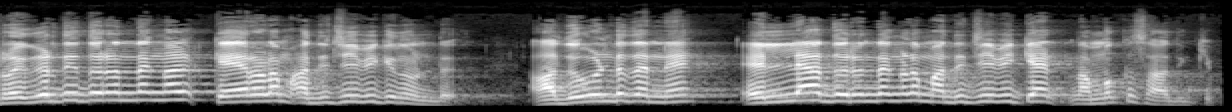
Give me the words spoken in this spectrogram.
പ്രകൃതി ദുരന്തങ്ങൾ കേരളം അതിജീവിക്കുന്നുണ്ട്. അതുകൊണ്ട് തന്നെ എല്ലാ ദുരന്തങ്ങളും അതിജീവിക്കാൻ നമുക്ക് സാധിക്കും.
